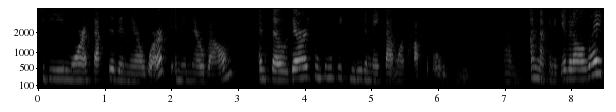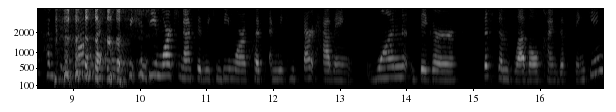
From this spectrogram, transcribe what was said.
to be more effective in their work and in their realm. And so there are some things we can do to make that more possible. We can um, I'm not going to give it all away. Come to talk. we can be more connected. We can be more equipped, and we can start having one bigger systems level kinds of thinking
